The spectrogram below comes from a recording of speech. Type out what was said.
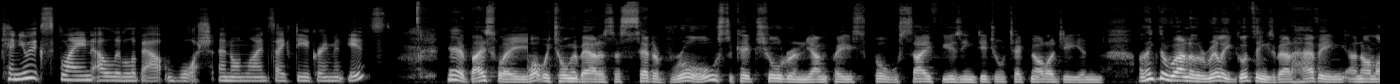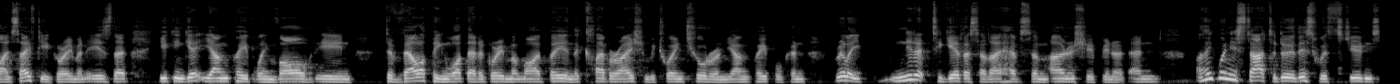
Can you explain a little about what an online safety agreement is? Yeah, basically, what we're talking about is a set of rules to keep children and young people safe using digital technology. And I think that one of the really good things about having an online safety agreement is that you can get young people involved in developing what that agreement might be and the collaboration between children and young people can really knit it together so they have some ownership in it. And I think when you start to do this with students,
